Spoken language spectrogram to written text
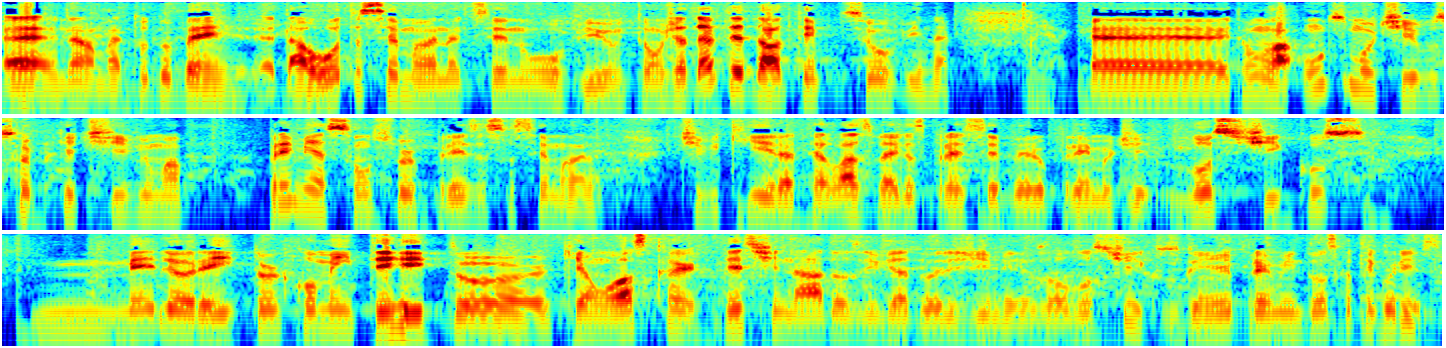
É, não, mas tudo bem. É da outra semana que você não ouviu, então já deve ter dado tempo de você ouvir, né? É, então vamos lá. Um dos motivos foi porque tive uma premiação surpresa essa semana. Tive que ir até Las Vegas para receber o prêmio de Los Ticos Melhorator Commentator, que é um Oscar destinado aos enviadores de e-mails ao Los Ticos. Ganhei o prêmio em duas categorias:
